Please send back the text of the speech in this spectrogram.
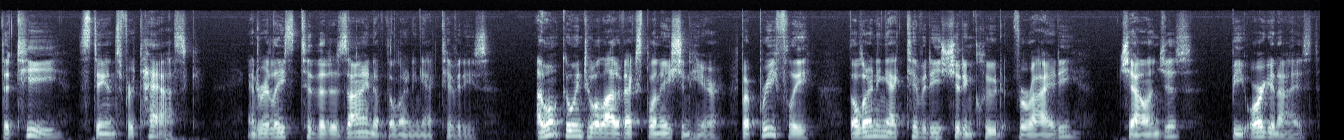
The T stands for task and relates to the design of the learning activities. I won't go into a lot of explanation here, but briefly, the learning activities should include variety, challenges, be organized,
